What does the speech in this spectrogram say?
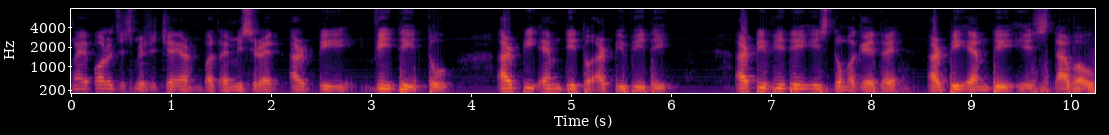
My apologies, Mr. Chair, but I misread RPVD to RPMD to RPVD. RPVD is Dumaguete, RPMD is Davao.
